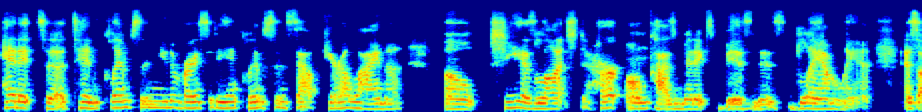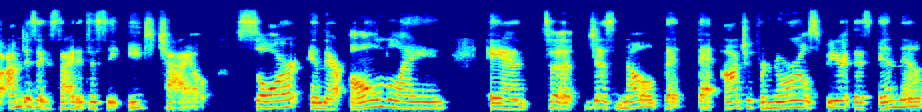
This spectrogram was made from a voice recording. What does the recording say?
headed to attend Clemson University in Clemson, South Carolina, uh, she has launched her own cosmetics business, Glamland. And so, I'm just excited to see each child soar in their own lane and to just know that that entrepreneurial spirit that's in them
